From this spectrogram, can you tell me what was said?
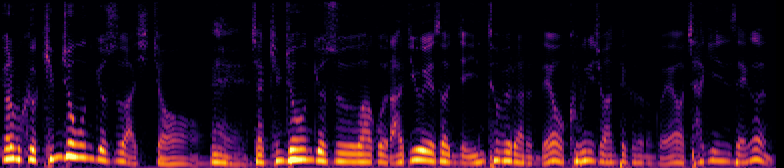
여러분 그 김정훈 교수 아시죠? 네. 제가 김정훈 교수하고 라디오에서 이제 인터뷰를 하는데요. 그분이 저한테 그러는 거예요. 자기 인생은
